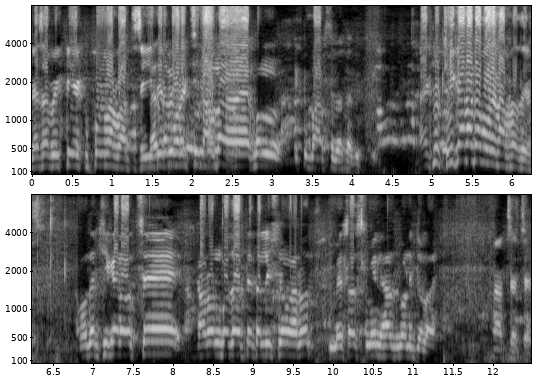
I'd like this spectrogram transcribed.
বেচা বিক্রি একটু পরিমাণ বাড়তেছে। ঈদের পর একটু এখন একটু বাড়ছে বেচা বিক্রি। একটু ঠিকানাটা বলেন আপনাদের। আমাদের ঠিকানা হচ্ছে কারণ বাজার তেতাল্লিশ নং আড়ত মেসাস মিন হাজ বাণিজ্যালয়। আচ্ছা আচ্ছা।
